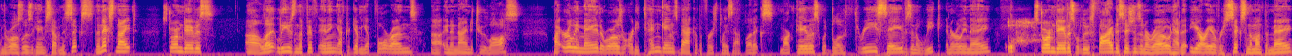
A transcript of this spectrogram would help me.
and the Royals lose the game seven to six. The next night, Storm Davis uh, leaves in the fifth inning after giving up four runs uh, in a nine to two loss. By early May, the Royals were already 10 games back of the first place Athletics. Mark Davis would blow three saves in a week in early May. Storm Davis would lose five decisions in a row and had an ERA over six in the month of May.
